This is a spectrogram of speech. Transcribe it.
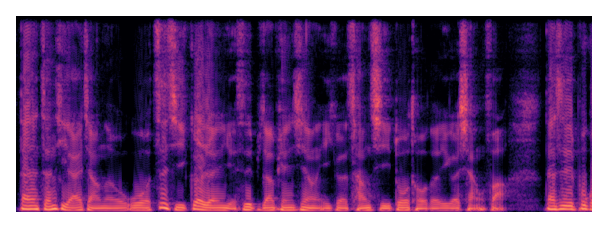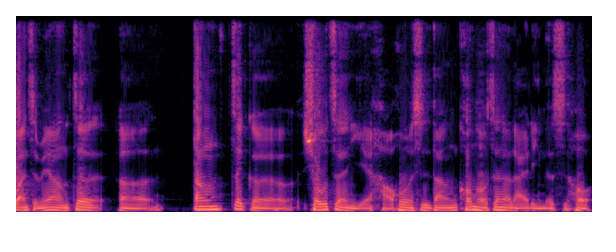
但是整体来讲呢，我自己个人也是比较偏向一个长期多头的一个想法。但是不管怎么样，这呃，当这个修正也好，或者是当空头真的来临的时候。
